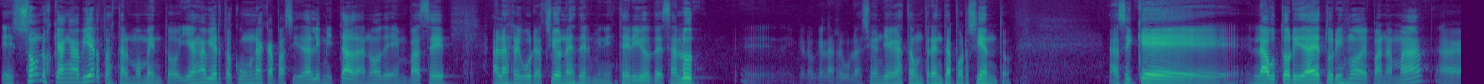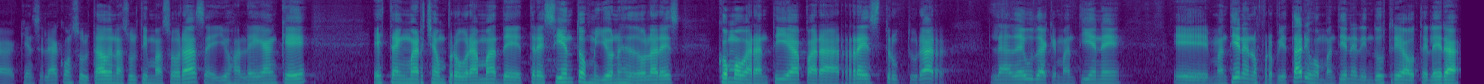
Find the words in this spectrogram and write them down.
eh, son los que han abierto hasta el momento y han abierto con una capacidad limitada, ¿no? De, en base a las regulaciones del Ministerio de Salud. creo que la regulación llega hasta un 30%. Así que la Autoridad de Turismo de Panamá, a quien se le ha consultado en las últimas horas, ellos alegan que está en marcha un programa de 300 millones de dólares como garantía para reestructurar la deuda que mantiene, eh, mantienen los propietarios o mantiene la industria hotelera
